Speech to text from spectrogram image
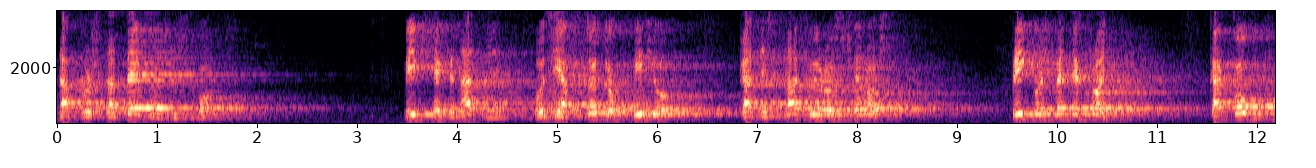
να προστατεύουν τους χώρους. Μην ξεχνάτε ότι αυτό το κτίριο κατεστράφει ολοσχερός πριν 25 χρόνια. Κακόβουλο.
